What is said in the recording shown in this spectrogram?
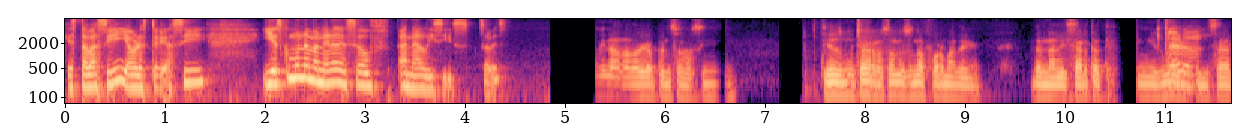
estaba así y ahora estoy así. Y es como una manera de self-analysis, ¿sabes? Mira, no lo había pensado así. Tienes mucha razón, es una forma de, de analizarte a ti mismo claro. y pensar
